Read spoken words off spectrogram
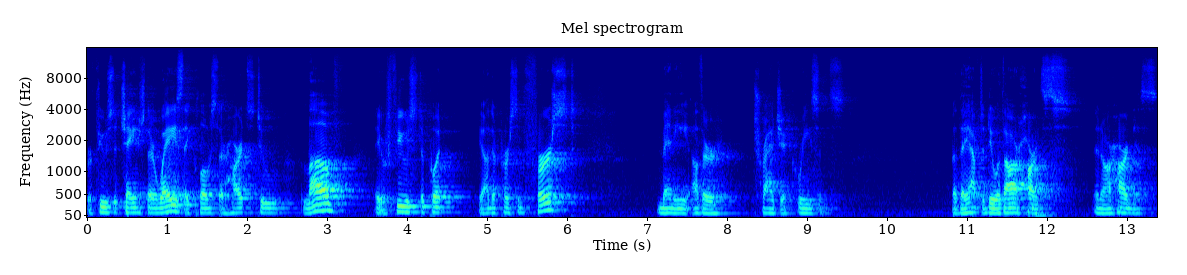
refuse to change their ways, they close their hearts to love, they refuse to put the other person first, many other tragic reasons. But they have to do with our hearts and our hardness.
